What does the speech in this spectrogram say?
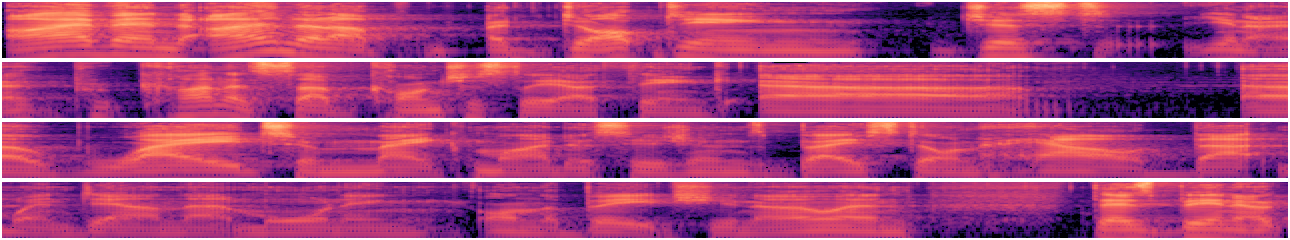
I've end, I ended up adopting just you know kind of subconsciously I think uh, a way to make my decisions based on how that went down that morning on the beach you know? And there's been a,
